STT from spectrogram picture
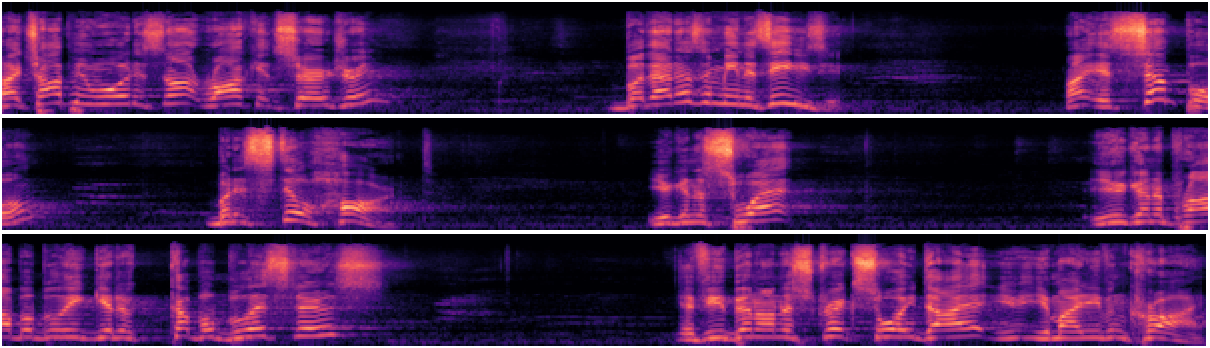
Like chopping wood, it's not rocket surgery, but that doesn't mean it's easy. Right? It's simple, but it's still hard. You're gonna sweat. You're gonna probably get a couple blisters. If you've been on a strict soy diet, you, you might even cry.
